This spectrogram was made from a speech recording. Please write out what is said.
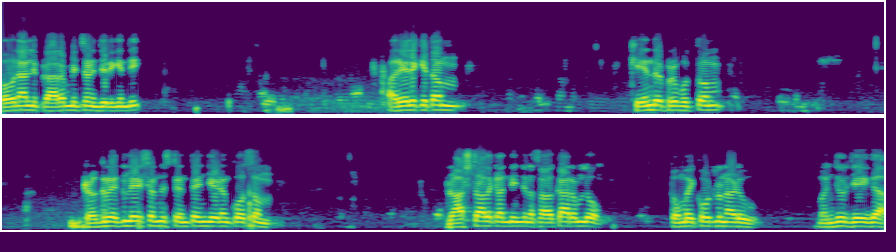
భవనాల్ని ప్రారంభించడం జరిగింది. ఆరేళ్ళ క్రితం కేంద్ర ప్రభుత్వం డ్రగ్ రెగ్యులేషన్ స్ట్రెంథెన్ చేయడం కోసం రాష్ట్రాలకు అందించిన సహకారంలో తొంభై కోట్ల నాడు మంజూరు చేయగా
